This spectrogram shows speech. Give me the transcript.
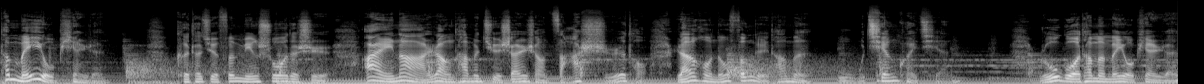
他没有骗人，可他却分明说的是艾娜让他们去山上砸石头，然后能分给他们五千块钱。如果他们没有骗人，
